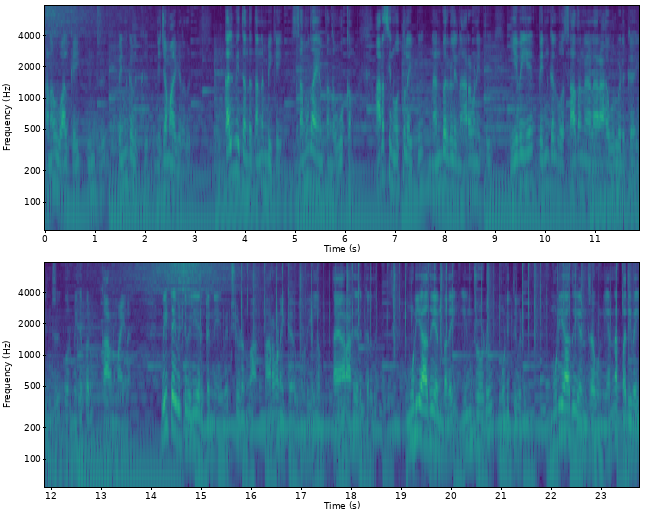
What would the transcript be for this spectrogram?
கனவு வாழ்க்கை இன்று பெண்களுக்கு நிஜமாகிறது. கல்வி தந்த தன்னம்பிக்கை சமுதாயம் தந்த ஊக்கம் அரசின் ஒத்துழைப்பு நண்பர்களின் அரவணைப்பு இவையே பெண்கள் ஒரு சாதனையாளராக உருவெடுக்க இன்று ஒரு மிக பெரும் காரணமாயின. வீட்டை விட்டு வெளியேறு பெண்ணை வெற்றியுடன் வா. அரவணைக்க உனது இல்லம் தயாராக இருக்கிறது. முடியாது என்பதை இன்றோடு முடித்துவிடு. முடியாது என்ற உன் எண்ணப்பதிவை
